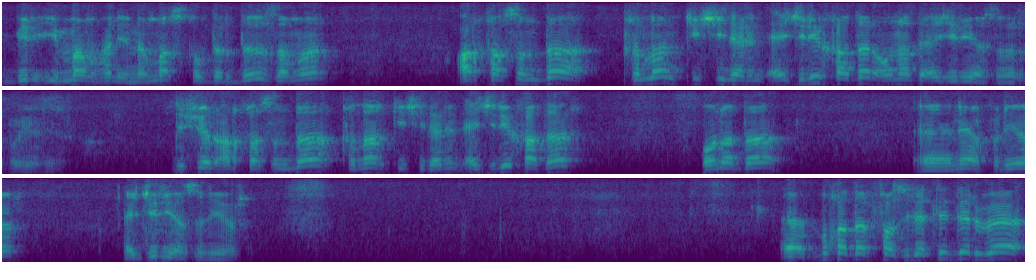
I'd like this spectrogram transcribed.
Bir imam hani namaz kıldırdığı zaman arkasında kılan kişilerin ecri kadar ona da ecri yazılır buyuruyor. Düşün arkasında kılan kişilerin ecri kadar ona da e, ne yapılıyor? Ecir yazılıyor. Evet bu kadar faziletlidir ve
